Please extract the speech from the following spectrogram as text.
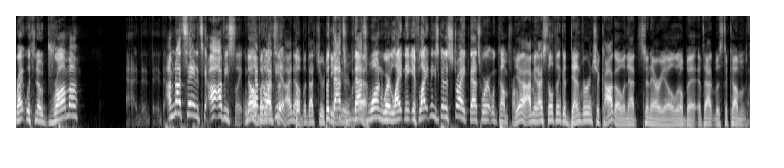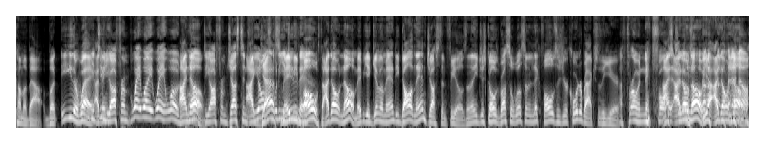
Right. With no drama. I'm not saying it's obviously we no, have but no idea. A, I know, but, but, that's your. But that's You're, that's yeah. one where lightning. If lightning's going to strike, that's where it would come from. Yeah, I mean, I still think of Denver and Chicago in that scenario a little bit if that was to come come about. But either way, you I do, think you offer him. Wait, wait, wait, whoa. I know. Do you offer him Justin I guess what do you maybe both. I don't know. Maybe you give him Andy Dalton and Justin Fields, and then you just go with Russell Wilson and Nick Foles as your quarterbacks of the year. Uh, throwing Nick Foles. I, I don't know. Yeah, I don't know.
